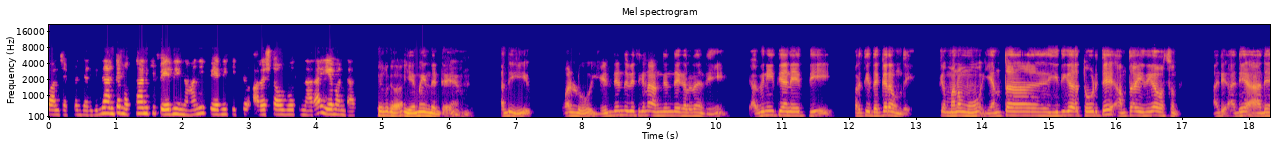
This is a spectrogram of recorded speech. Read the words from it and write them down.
వాళ్ళు చెప్పడం జరిగింది. అంటే మొత్తానికి పేరుని నాని పేరుని కిట్ అరెస్ట్ అవబోతున్నారా ఏమంటారు? ఏమైందంటే అది వాళ్ళు ఎందెందు వెతికినా అందిందే గలడని అవినీతి అనేది ప్రతి దగ్గర ఉంది. మనము ఎంత ఇదిగా తోడితే అంత ఇదిగా వస్తుంది. అది అదే అదే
